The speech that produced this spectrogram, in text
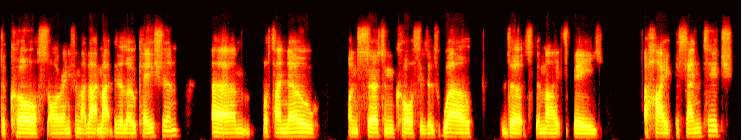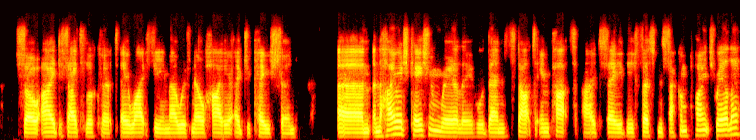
the course or anything like that. It might be the location. Um, but I know on certain courses as well that there might be a high percentage. So I decided to look at a white female with no higher education. Um, and the higher education really will then start to impact, I'd say, the first and second points really,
